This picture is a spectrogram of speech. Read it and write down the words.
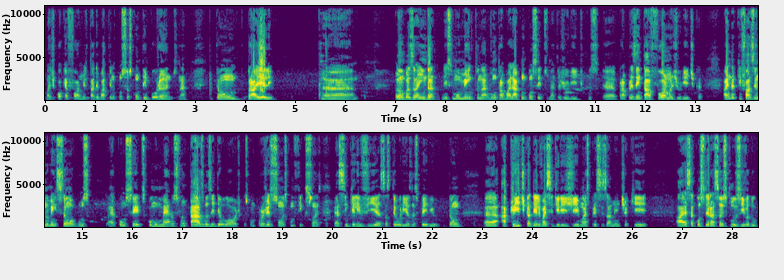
Mas, de qualquer forma, ele está debatendo com seus contemporâneos. Né? Então, para ele, uh, ambas ainda, nesse momento, né, vão trabalhar com conceitos metajurídicos é, para apresentar a forma jurídica, ainda que fazendo menção a alguns é, conceitos como meros fantasmas ideológicos, como projeções, como ficções. É assim que ele via essas teorias nesse período. Então, é, a crítica dele vai se dirigir mais precisamente aqui a essa consideração exclusiva do,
